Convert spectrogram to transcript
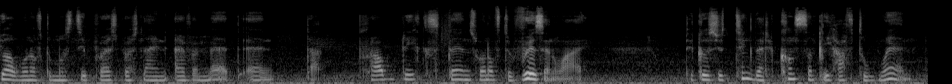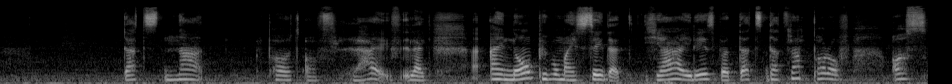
you are one of the most depressed person i ever met. And that probably explains one of the reason why. Because you think that you constantly have to win. That's not part of life. Like i know people might say that yeah it is but that's that's not part of us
